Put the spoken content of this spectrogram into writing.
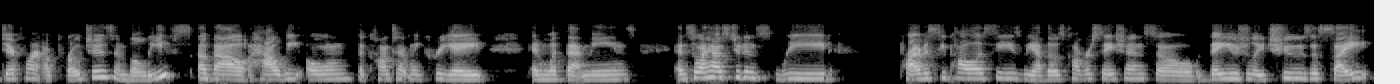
different approaches and beliefs about how we own the content we create and what that means. And so i have students read privacy policies. We have those conversations so they usually choose a site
